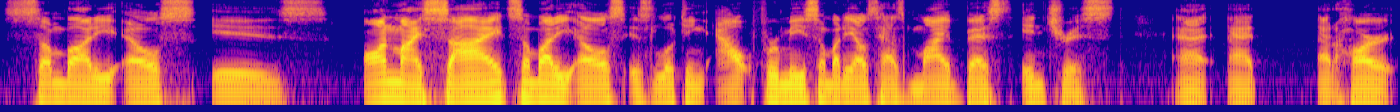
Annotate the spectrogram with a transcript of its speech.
somebody else is on my side, somebody else is looking out for me, somebody else has my best interest at at at heart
